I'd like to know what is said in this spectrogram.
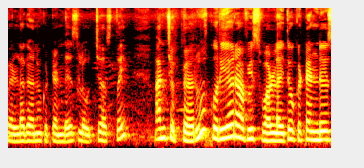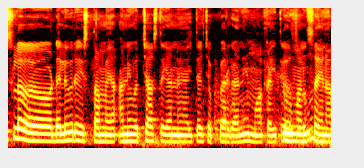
వెళ్ళగానే ఒక టెన్ డేస్లో వచ్చేస్తాయి. అని చెప్పారు. కొరియర్ ఆఫీస్ వాళ్ళు అయితే ఒక టెన్ డేస్లో డెలివరీ ఇస్తాం అని వచ్చేస్తాయి అని అయితే చెప్పారు. కానీ మాకైతే టూ మంత్స్ అయినా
